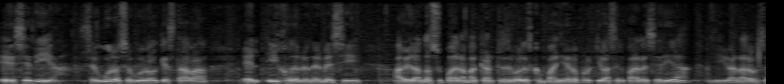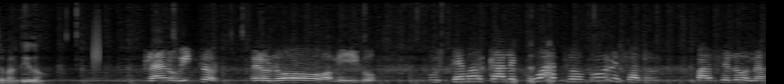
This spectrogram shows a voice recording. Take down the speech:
ese día, seguro, seguro que estaba el hijo de Lionel Messi ayudando a su padre a marcar tres goles, compañero, porque iba a ser padre ese día y ganaron ese partido. Claro, Víctor, pero no, amigo. Usted marcale cuatro goles al Barcelona,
